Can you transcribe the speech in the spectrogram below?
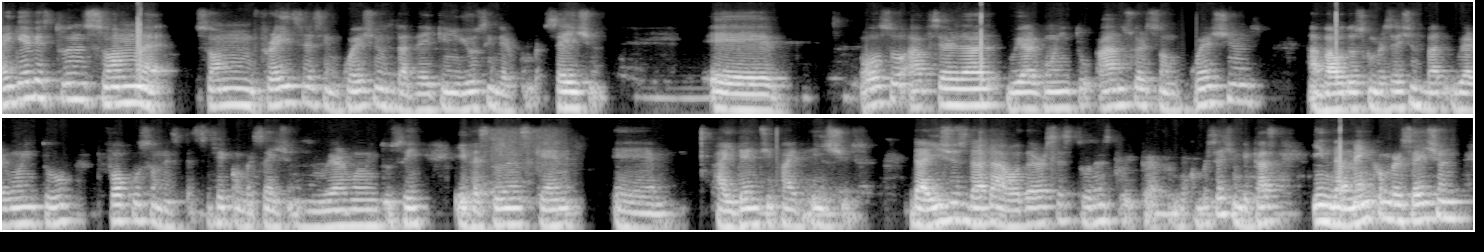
I gave students some uh, some phrases and questions that they can use in their conversation. Uh, also, after that, we are going to answer some questions about those conversations, but we are going to focus on specific conversations. And we are going to see if students can um, identify the issues, the issues that the other students prepare from the conversation, because in the main conversation,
